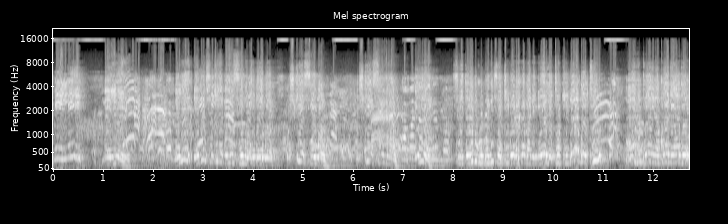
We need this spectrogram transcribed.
Mili! Mili! Mili, eu não te quero descendo de novo. Esqueci, não. Esqueci, não. Mili, se eu tenho um compromisso aqui, eu não o ninguém, ele tu que não, tu. Alafu pia inakuwa ni aje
